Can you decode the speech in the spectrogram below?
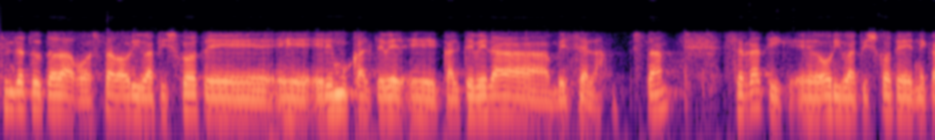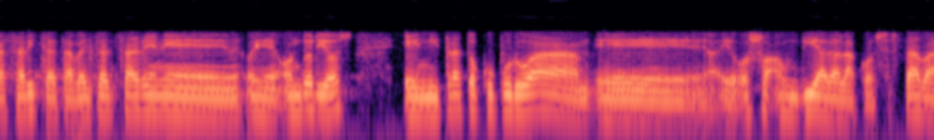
zendatuta dago, ez da hori bat pizkot e, e, eremu kaltebera kalte bezala, ez da? Zerratik, e, hori bat pizkote nekazaritza eta beltzantzaren e, e, ondorioz, e, nitrato kupurua e, oso haundia dalako, ez da, ba,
